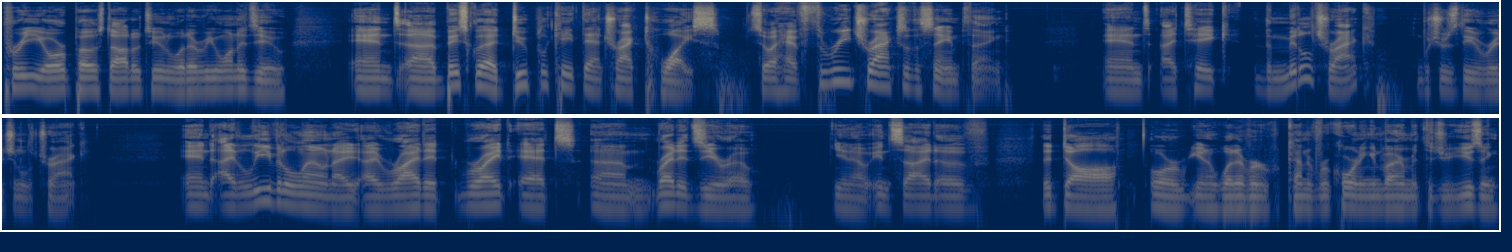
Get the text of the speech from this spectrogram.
pre or post auto tune, whatever you want to do, and uh, basically I duplicate that track twice. So I have three tracks of the same thing, and I take the middle track, which was the original track, and I leave it alone. I, I write it right at um, right at zero, you know, inside of the DAW or you know whatever kind of recording environment that you're using.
